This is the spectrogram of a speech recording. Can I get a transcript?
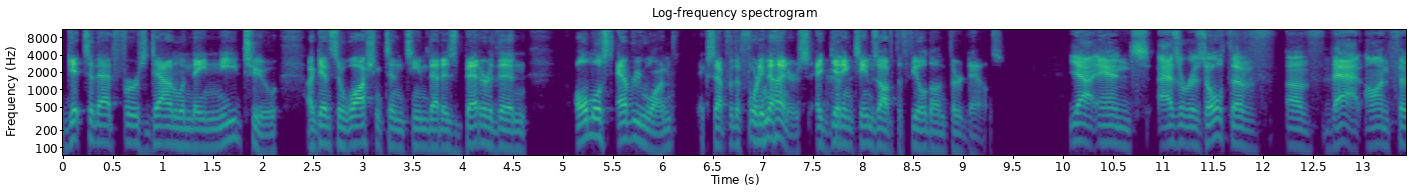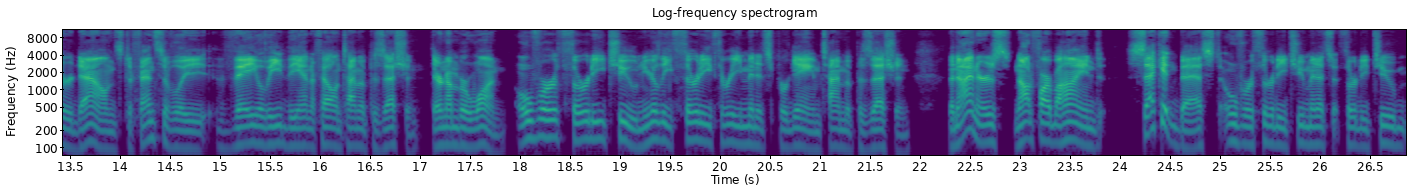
get to that first down when they need to against a Washington team that is better than almost everyone except for the 49ers at getting teams off the field on third downs? Yeah, and as a result of of that on third downs defensively, they lead the NFL in time of possession. They're number one, over 32, nearly 33 minutes per game time of possession. The Niners, not far behind, second best, over 32 minutes at 32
